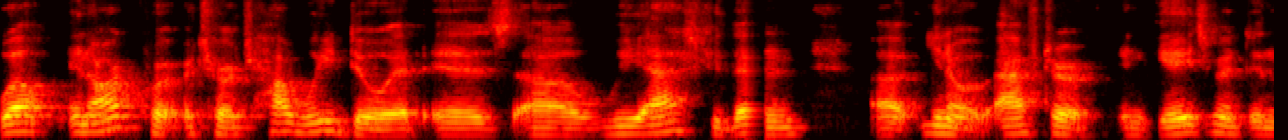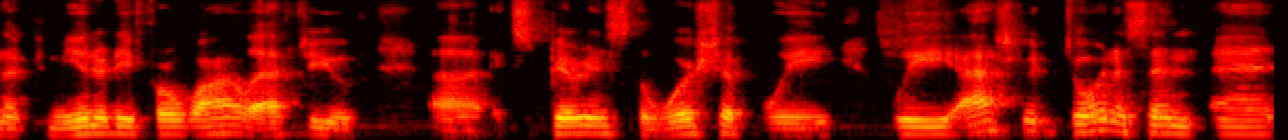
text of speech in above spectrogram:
Well, in our church, how we do it is uh, we ask you then, uh, you know, after engagement in the community for a while, after you've uh, experienced the worship, we we ask you to join us in, in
